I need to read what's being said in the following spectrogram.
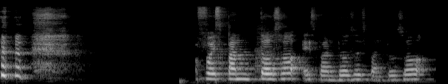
fue espantoso, espantoso, espantoso.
